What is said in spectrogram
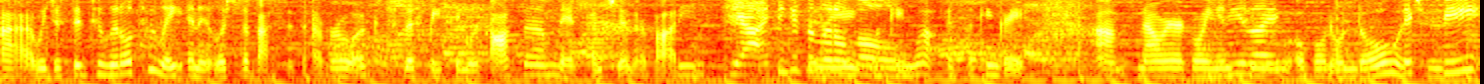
uh, we just did too little, too late, and it looked the best it's ever looked. The spacing was awesome. They had tension in their bodies. Yeah, I think it's, really a little low. Looking well, it's looking great. Um, so now we're going Maybe into like Obonondo, which is feet?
